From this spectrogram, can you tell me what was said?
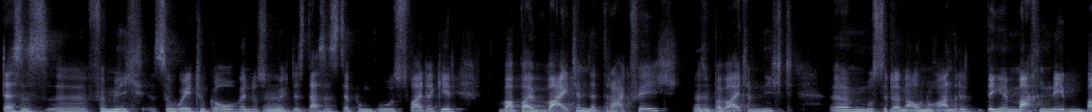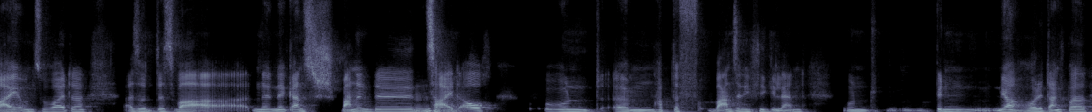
das ist äh, für mich so way to go, wenn du so ja. möchtest. Das ist der Punkt, wo es weitergeht. War bei weitem nicht tragfähig, also mhm. bei weitem nicht. Ähm, musste dann auch noch andere Dinge machen nebenbei und so weiter. Also das war eine, eine ganz spannende mhm. Zeit auch und ähm, habe da wahnsinnig viel gelernt und bin ja heute dankbar,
